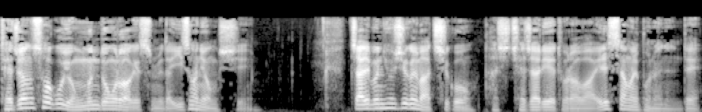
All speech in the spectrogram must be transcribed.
대전 서구 용문동으로 가겠습니다. 이선영 씨. 짧은 휴식을 마치고 다시 제자리에 돌아와 일상을 보내는데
